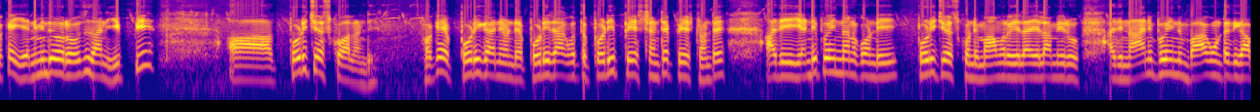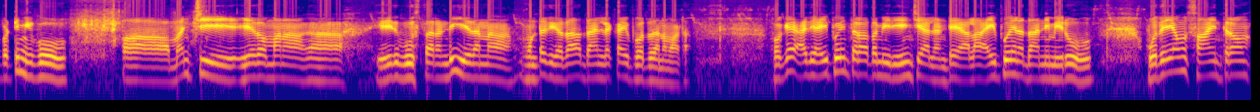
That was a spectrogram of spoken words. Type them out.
ఓకే ఎనిమిదో రోజు దాన్ని ఇప్పి పొడి చేసుకోవాలండి. ఓకే పొడి కానివ్వండి పొడి రాకపోతే పొడి పేస్ట్ అంటే పేస్ట్. అంటే అది ఎండిపోయింది అనుకోండి పొడి చేసుకోండి మామూలు ఇలా ఇలా మీరు అది నానిపోయింది బాగుంటుంది కాబట్టి మీకు మంచి ఏదో మన ఏది పూస్తారండి ఏదన్నా ఉంటుంది కదా దాని లెక్క అయిపోతుంది అనమాట ఓకే? అది అయిపోయిన తర్వాత మీరు ఏం చేయాలంటే అలా అయిపోయిన దాన్ని మీరు ఉదయం సాయంత్రం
